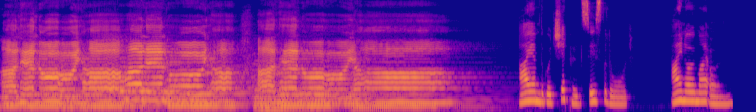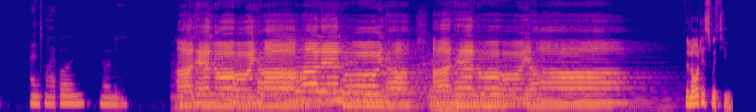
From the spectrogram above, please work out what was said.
Alleluia, Alleluia, Alleluia. I am the good shepherd, says the Lord. I know my own and my own know me. Alleluia, Alleluia, Alleluia. The Lord is with you.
